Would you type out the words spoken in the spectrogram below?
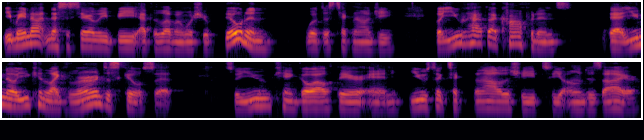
You may not necessarily be at the level in which you're building with this technology, but you have that confidence that you know you can like learn the skill set so you can go out there and use the technology to your own desire.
